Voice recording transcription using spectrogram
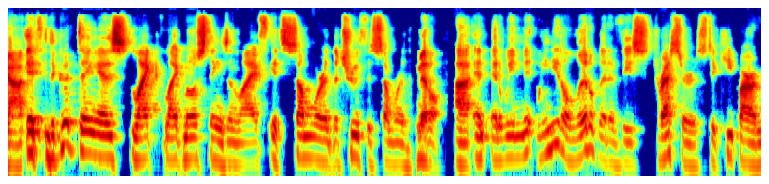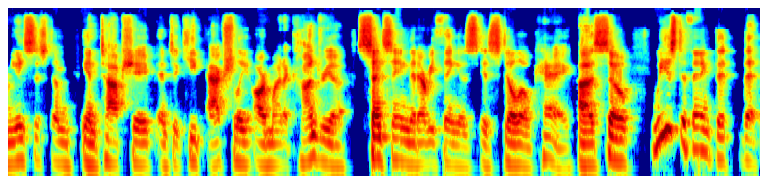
Yeah, it, the good thing is, like like most things in life, it's somewhere. The truth is somewhere in the middle, uh, and and we we need a little bit of these stressors to keep our immune system in top shape and to keep actually our mitochondria sensing that everything is is still okay. Uh, so we used to think that that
